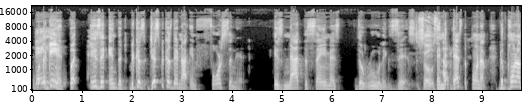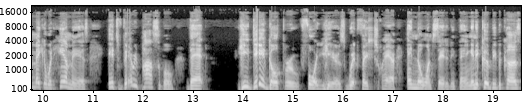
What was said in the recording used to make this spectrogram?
they But again, but is it in the because just because they're not enforcing it is not the same as the rule exists. So and th- that's the point I'm the point I'm making with him is it's very possible that he did go through four years with facial hair and no one said anything. And it could be because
